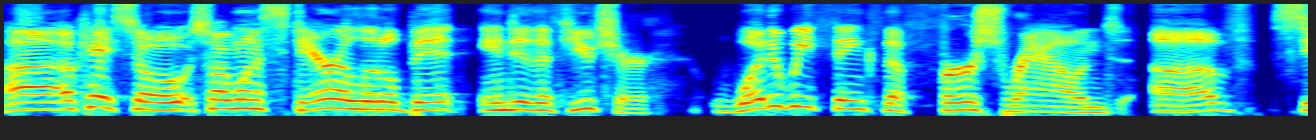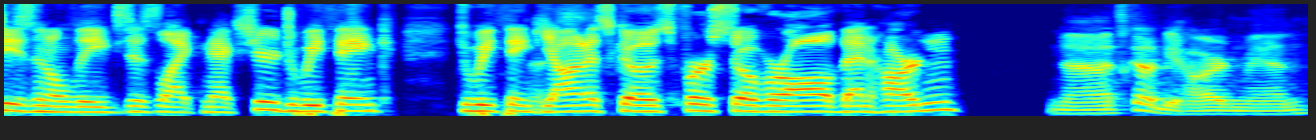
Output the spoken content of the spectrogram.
Uh, okay, so so I want to stare a little bit into the future. What do we think the first round of seasonal leagues is like next year? Do we think do we think Giannis goes first overall, then Harden? No, it's got to be hard, man.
